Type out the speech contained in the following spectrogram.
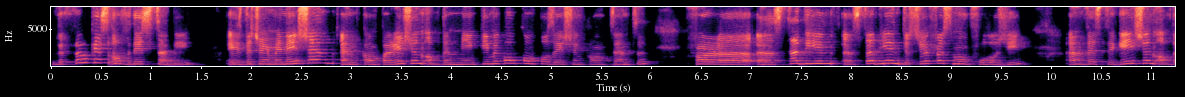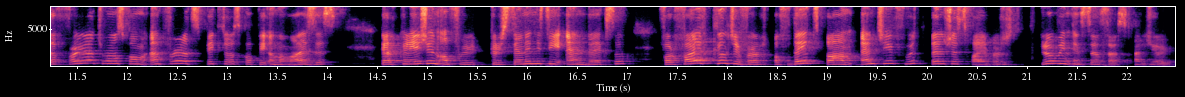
The focus of this study is determination and comparison of the main chemical composition content for uh, uh, studying, uh, studying the surface morphology, investigation of the Fourier transform infrared spectroscopy analysis, calculation of crystallinity index for five cultivars of date palm and tree fruit benches fibers growing in Southwest Algeria.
